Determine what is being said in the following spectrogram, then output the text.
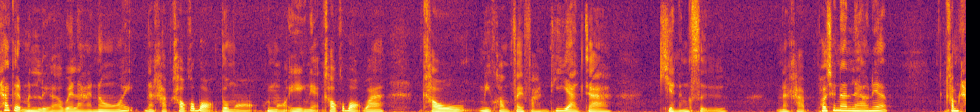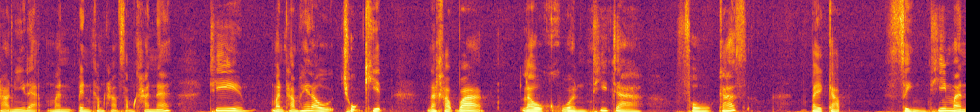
ถ้าเกิดมันเหลือเวลาน้อยนะครับเขาก็บอกตัวหมอคุณหมอเองเนี่ยเขาก็บอกว่าเขามีความใฝ่ฝันที่อยากจะเขียนหนังสือ นะครับ เพราะฉะนั้นแล้วเนี่ยคำถามนี้แหละมันเป็นคำถามสำคัญนะ ที่มันทำให้เราฉุกคิดนะครับว่าเราควรที่จะโฟกัสไปกับสิ่งที่มัน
